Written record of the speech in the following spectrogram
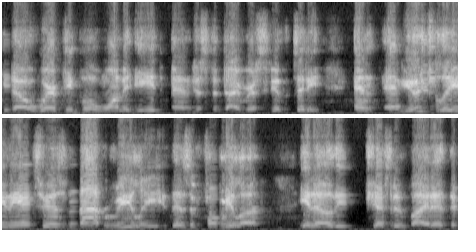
you know, where people want to eat and just the diversity of the city? And and usually the answer is not really. There's a formula. You know, the chefs invited, they're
